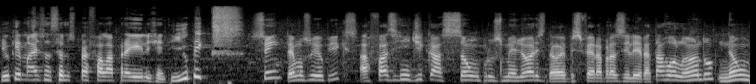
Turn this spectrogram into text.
E o que mais nós temos pra falar pra ele, gente? E o Pix? Sim, temos o YouPix. A fase de indicação para os melhores da websfera brasileira tá rolando. Não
